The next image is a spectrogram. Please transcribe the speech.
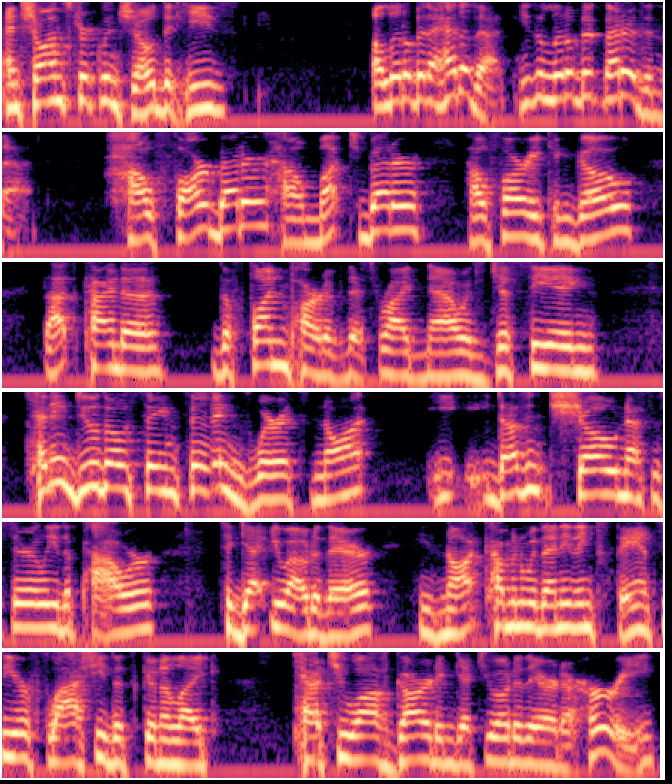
And Sean Strickland showed that he's a little bit ahead of that. He's a little bit better than that. How far better, how much better, how far he can go, that's kind of the fun part of this ride now is just seeing can he do those same things where it's not he, he doesn't show necessarily the power to get you out of there. He's not coming with anything fancy or flashy that's going to like catch you off guard and get you out of there in a hurry.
